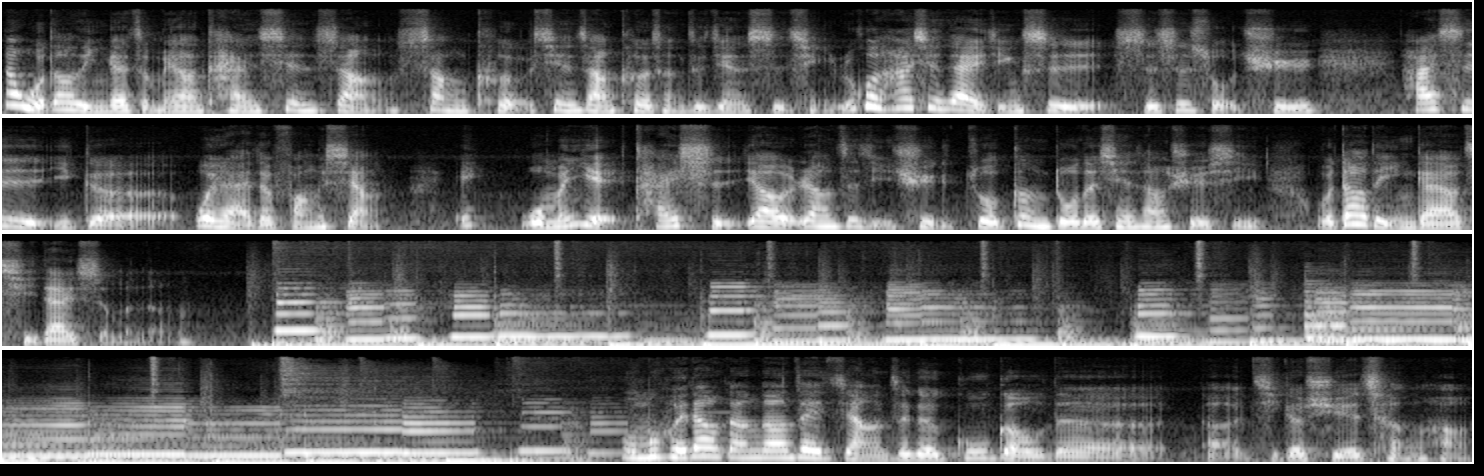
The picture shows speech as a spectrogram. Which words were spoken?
那我到底应该怎么样看线上上课、线上课程这件事情？如果它现在已经是时势所趋，它是一个未来的方向。诶，我们也开始要让自己去做更多的线上学习。我到底应该要期待什么呢？我们回到刚刚在讲这个 Google 的呃几个学程哈，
